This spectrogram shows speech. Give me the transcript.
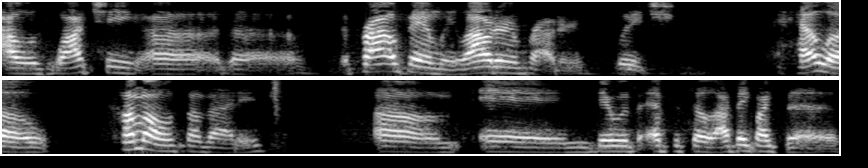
I was watching uh, the the Proud Family, Louder and Prouder, which hello, come on somebody. Um, and there was an episode, I think like the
